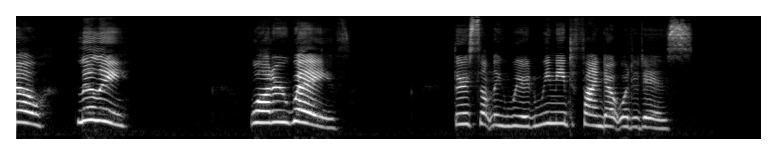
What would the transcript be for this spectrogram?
No! Lily! Water wave! There's something weird. We need to find out what it is.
